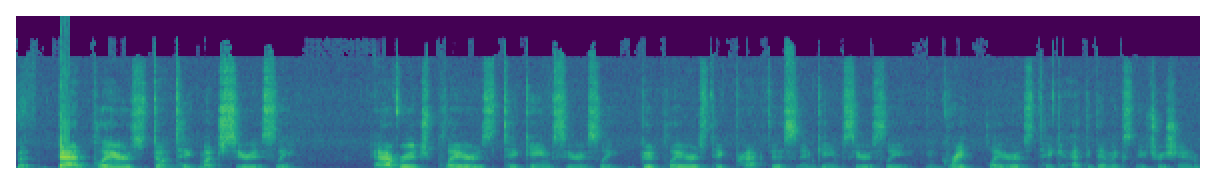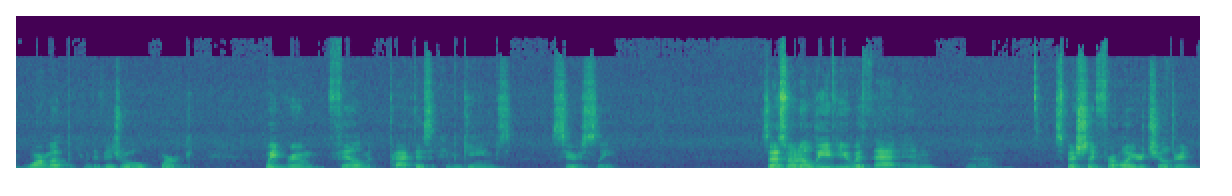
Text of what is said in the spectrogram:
But bad players don't take much seriously. Average players take games seriously. Good players take practice and games seriously. And great players take academics, nutrition, warm up, individual work, weight room, film, practice, and games seriously. So I just want to leave you with that, and um, especially for all your children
